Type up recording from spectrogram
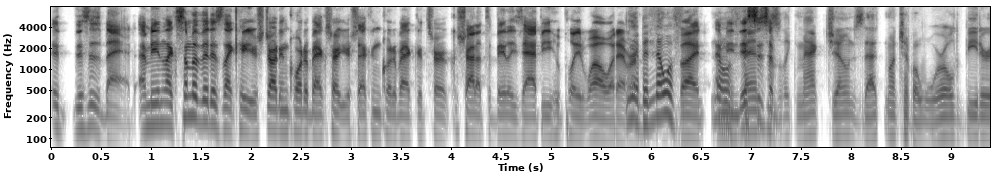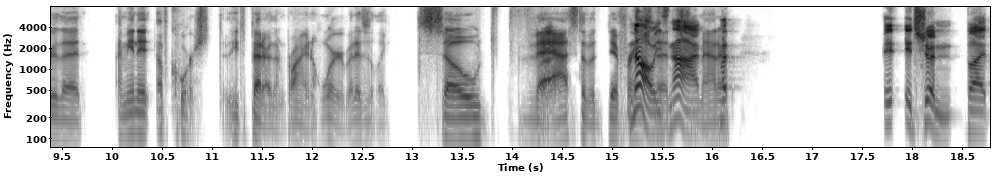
it, this is bad. I mean, like some of it is like, hey, your starting quarterback's hurt, your second quarterback gets hurt. Shout out to Bailey Zappe who played well, whatever. Yeah, but no, but no I mean, this is a like Mac Jones that much of a world beater that I mean, it of course he's better than Brian Hoyer, but is it like so vast of a difference? no, he's not. But it, it shouldn't. But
